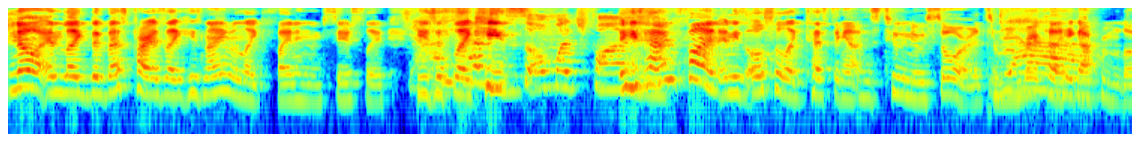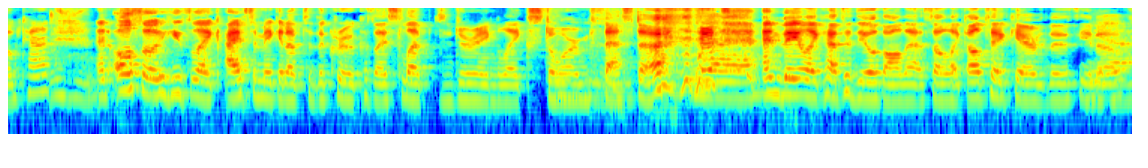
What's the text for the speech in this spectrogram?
no, and like the best part is like he's not even like fighting them seriously. he's just like he's so much fun. he's having fun and he's also like testing out his two new swords. Remember, because he got from Logtown. Mhm. And also, he's like, I have to make it up to the crew because I slept during like Storm Mhm. Festa, Yeah. and they like had to deal with all that. So like, I'll take care of this, you know.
